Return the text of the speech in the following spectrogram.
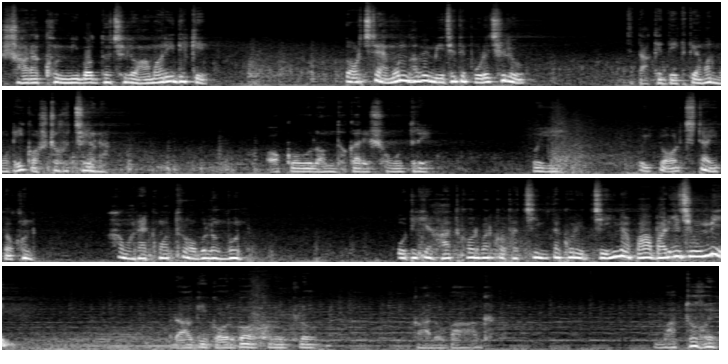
সারাক্ষণ নিবদ্ধ ছিল আমারই দিকে। টর্চটা এমনভাবে মেঝেতে পড়েছিল যে তাকে দেখতে আমার মোটেই কষ্ট হচ্ছিল না। অকুল অন্ধকারের সমুদ্রে ওই ওই টর্চটাই তখন আমার একমাত্র অবলম্বন। ওটিকে হাত করবার কথা চিন্তা করে যেই না পা বাড়িয়েছে অমনি, রাগী গর্গ করে উঠল কালো বাঘ। বাধ্য হয়ে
